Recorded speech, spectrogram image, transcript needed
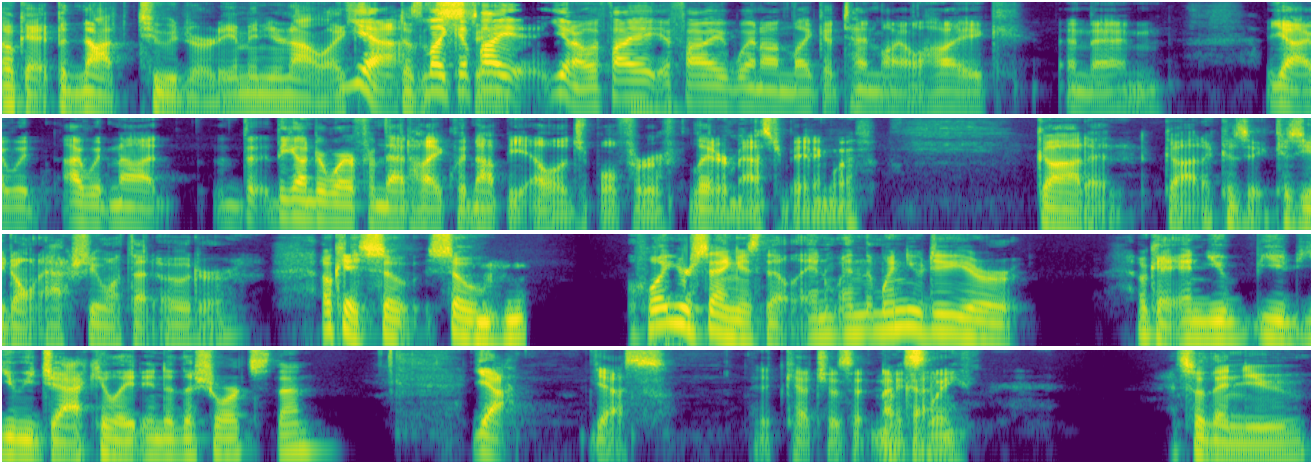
okay, but not too dirty. I mean, you're not like yeah like if i you know if i if i went on like a 10 mile hike and then yeah i would i would not the, the underwear from that hike would not be eligible for later masturbating with Got it. Got it. Because because you don't actually want that odor. Okay. So so Mhm. what you're saying is that and, and when you do your okay and you you you ejaculate into the shorts then yeah yes it catches it nicely. So then you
